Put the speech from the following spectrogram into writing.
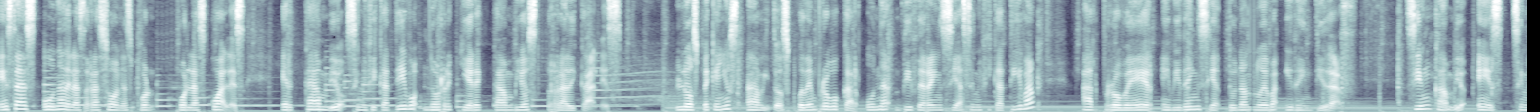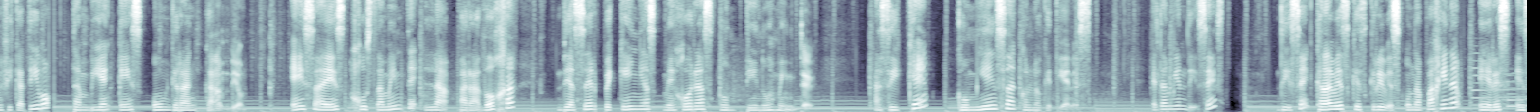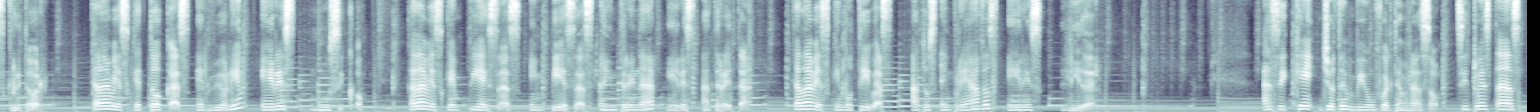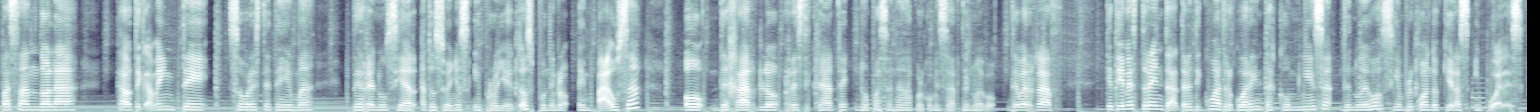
Esta es una de las razones por, por las cuales el cambio significativo no requiere cambios radicales. Los pequeños hábitos pueden provocar una diferencia significativa al proveer evidencia de una nueva identidad. Si un cambio es significativo, también es un gran cambio. Esa es justamente la paradoja de hacer pequeñas mejoras continuamente. Así que comienza con lo que tienes. Él también dice, dice, cada vez que escribes una página, eres escritor. Cada vez que tocas el violín, eres músico. Cada vez que empiezas, empiezas a entrenar, eres atleta. Cada vez que motivas a tus empleados, eres líder. Así que yo te envío un fuerte abrazo. Si tú estás pasándola caóticamente sobre este tema de renunciar a tus sueños y proyectos, ponerlo en pausa o dejarlo reciclarte, no pasa nada por comenzar de nuevo. De verdad, que tienes 30, 34, 40, comienza de nuevo siempre y cuando quieras y puedes.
